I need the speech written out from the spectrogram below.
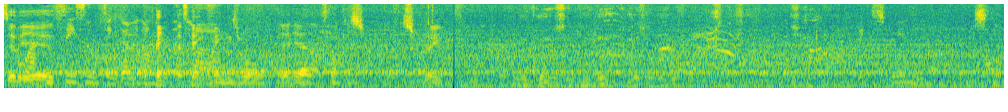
I the oh, ears. see something going on. Pink, the, the pink thing's all. Yeah, yeah, that's like a, screen. Big screen. It's not?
